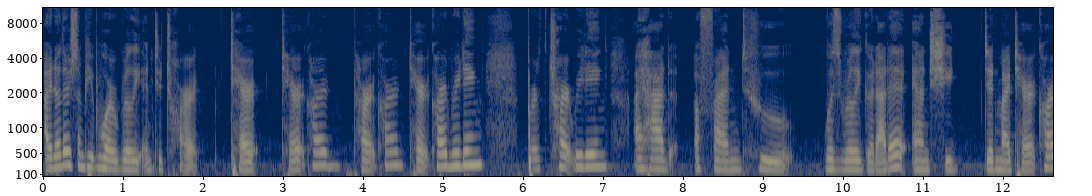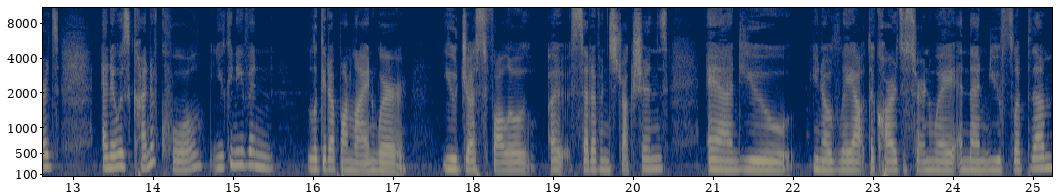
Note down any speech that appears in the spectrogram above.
I know there's some people who are really into tarot, tarot, tarot card, tarot card, tarot card reading, birth chart reading. I had a friend who was really good at it and she did my tarot cards and it was kind of cool. You can even look it up online where you just follow a set of instructions and you you know lay out the cards a certain way and then you flip them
